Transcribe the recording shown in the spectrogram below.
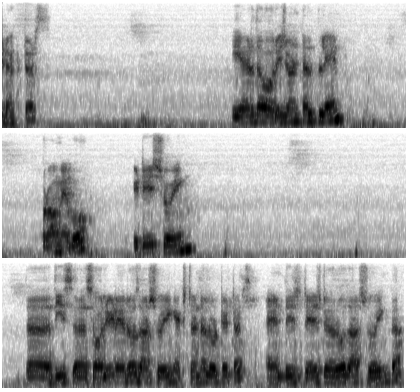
adductors. Here the horizontal plane from above it is showing the these uh, solid arrows are showing external rotators and these dashed arrows are showing the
